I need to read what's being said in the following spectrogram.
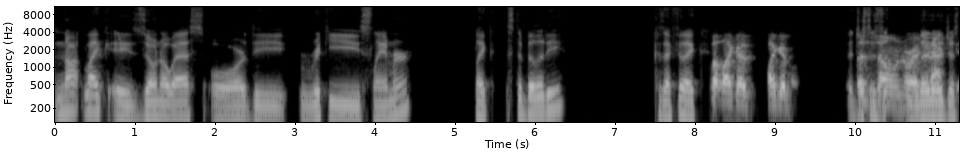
Not like a Zone OS or the Ricky Slammer like stability. Cause I feel like but like a like a just a a, zone or a literally just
